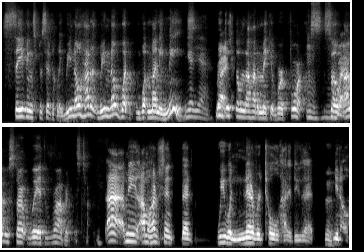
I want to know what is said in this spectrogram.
saving specifically we know how to we know what what money means yeah, yeah. we Right. just don't know how to make it work for us. Mhm. So Right. I will start with Robert this time. I, I mean, I'm 100 percent that we were never told how to do that. Hmm. You know,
